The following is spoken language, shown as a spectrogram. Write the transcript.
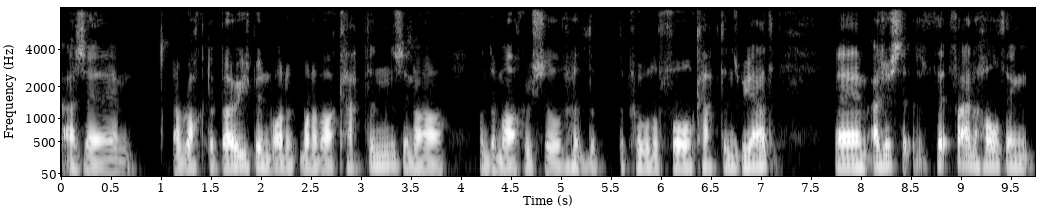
as um, a rock the boat. He's been one of one of our captains in our under Marco Silva, the, the pool of four captains we had. Um, I just th- find the whole thing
